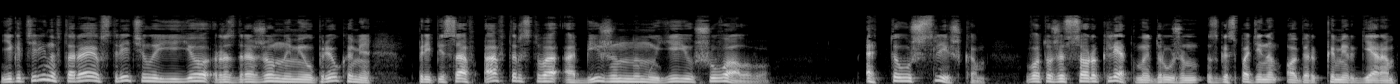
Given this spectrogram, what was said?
Екатерина II встретила ее раздраженными упреками, приписав авторство обиженному ею Шувалову. «Это уж слишком. Вот уже сорок лет мы дружим с господином Оберкамергером,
